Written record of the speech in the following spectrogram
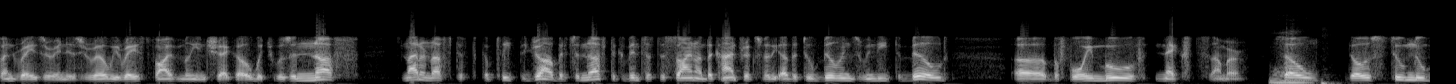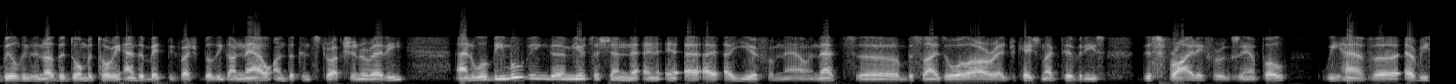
fundraiser in Israel. We raised five million shekel, which was enough. It's not enough to complete the job, but it's enough to convince us to sign on the contracts for the other two buildings we need to build uh, before we move next summer. So those two new buildings, another dormitory and the Beit Midrash building, are now under construction already, and we'll be moving uh, Mirza a, a, a year from now. And that's uh, besides all our educational activities. This Friday, for example, we have uh, every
